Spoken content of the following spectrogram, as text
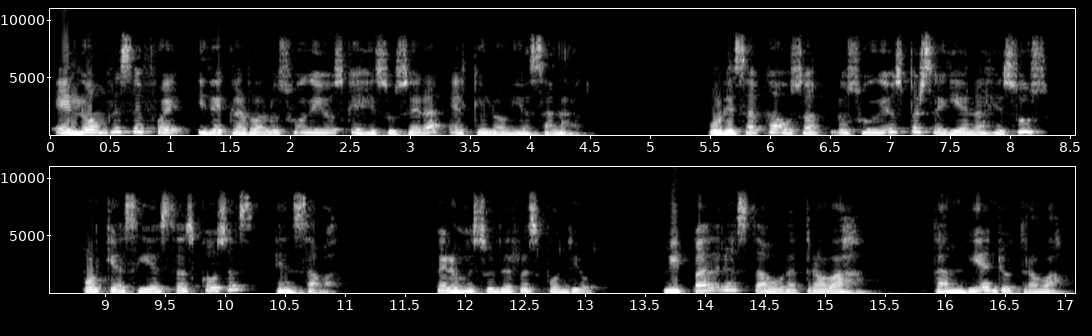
El hombre se fue y declaró a los judíos que Jesús era el que lo había sanado. Por esa causa los judíos perseguían a Jesús, porque hacía estas cosas en sábado. Pero Jesús les respondió, Mi Padre hasta ahora trabaja, también yo trabajo.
